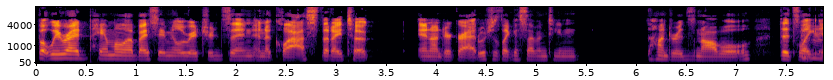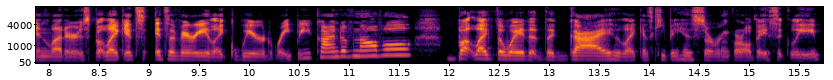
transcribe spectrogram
but we read Pamela by Samuel Richardson in a class that I took in undergrad, which is like a 1700s novel that's like mm-hmm. in letters, but like it's it's a very like weird rapey kind of novel, but like the way that the guy who like is keeping his servant girl basically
